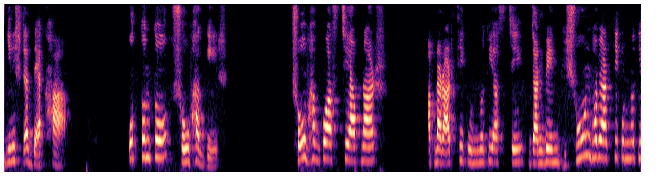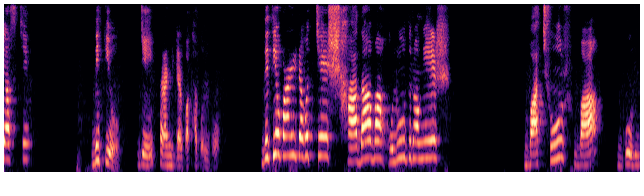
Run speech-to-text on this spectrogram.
জিনিসটা দেখা অত্যন্ত সৌভাগ্যের। সৌভাগ্য আসছে আপনার আপনার আর্থিক উন্নতি আসছে, জানবেন ভীষণভাবে আর্থিক উন্নতি আসছে। দ্বিতীয় যে প্রাণীটার কথা বলব, দ্বিতীয় প্রাণীটা হচ্ছে সাদা বা হলুদ রঙের বাছুর বা গরু।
